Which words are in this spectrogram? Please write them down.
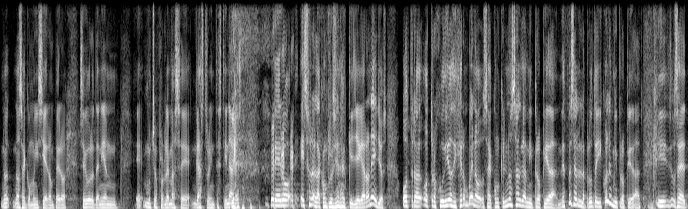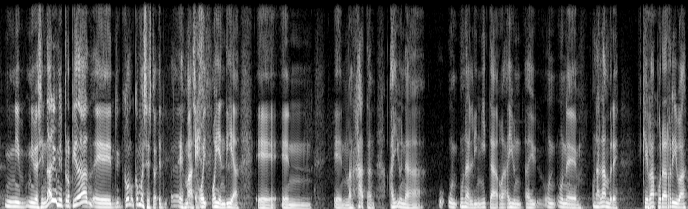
no, no sé cómo hicieron, pero seguro tenían eh, muchos problemas eh, gastrointestinales. pero eso era la conclusión al que llegaron ellos. Otra, otros judíos dijeron, bueno, o sea, con que no salga mi propiedad. Después sale la pregunta, ¿y cuál es mi propiedad? Y, o sea, mi, mi vecindario, mi propiedad, eh, ¿cómo, ¿cómo, es esto? Es más, hoy, hoy en día en, en Manhattan hay una, una liñita, hay un, hay un, un alambre que va por arriba,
